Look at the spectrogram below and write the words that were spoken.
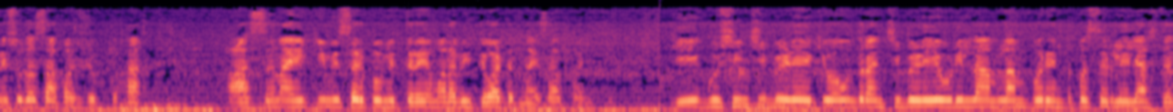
मी सुद्धा साप असू शकतो. हा. असं नाही की मी सर्पमित्र आहे मला भीती वाटत नाही सापांची. की घुशींची बिळे किंवा उंदरांची बिळे एवढी लांब लांब पर्यंत पसरलेली असतात.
